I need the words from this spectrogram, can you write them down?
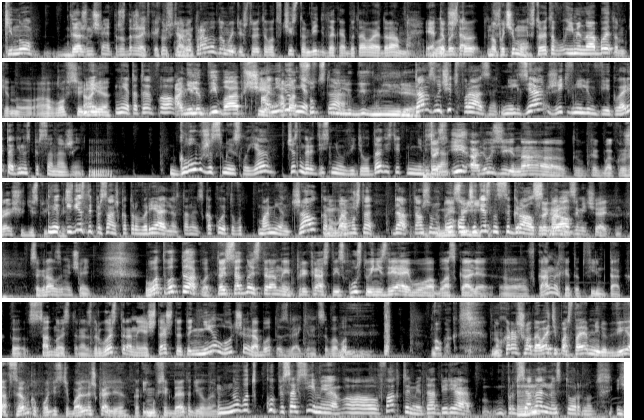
кино даже начинает раздражать в каких-то Слушайте, а вы моментах. правда думаете, что это вот в чистом виде такая бытовая драма? Это Вот быта- что- Но почему? Что это именно об этом кино, а вовсе А, не... Нет, это... э, О нелюбви вообще, О нелю- об нет, отсутствии да. любви в мире. Там звучит фраза «Нельзя жить в нелюбви», говорит один из персонажей. Глубже смысла я, честно говоря, здесь не увидела. Да, действительно нельзя. То есть и аллюзии на как бы окружающую Нет, действительность. единственный персонаж, которого реально становится какой-то вот момент жалко, Ну, потому мальчик. что, да, потому что он, Ну, он- он чудесно сыграл. Сыграл замечательно. Сыграл замечательно. Вот, вот так вот. То есть, с одной стороны, прекрасное искусство, и не зря его обласкали э, в Каннах, этот фильм, так, э, с одной стороны. С другой стороны, я считаю, что это не лучшая работа Звягинцева. Вот. Ну как? Ну хорошо, давайте поставим нелюбви оценку по десятибалльной шкале, как мы всегда это делаем. Ну вот в купе со всеми э, фактами, да, беря профессиональную сторону и,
